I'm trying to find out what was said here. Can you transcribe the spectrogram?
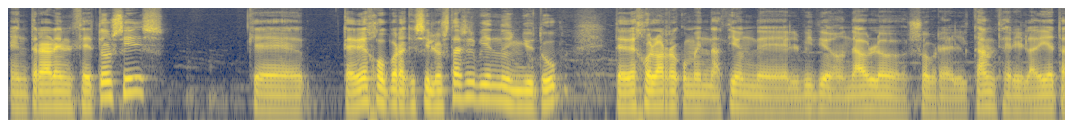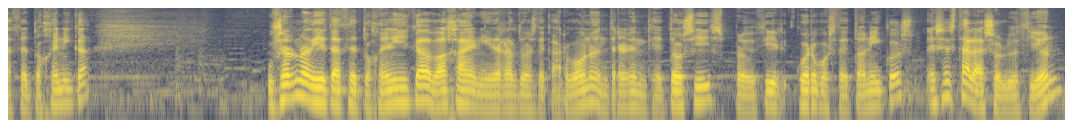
Entrar en cetosis, que te dejo por aquí, si lo estás viendo en YouTube, te dejo la recomendación del vídeo donde hablo sobre el cáncer y la dieta cetogénica. Usar una dieta cetogénica baja en hidratos de carbono, entrar en cetosis, producir cuerpos cetónicos, ¿es esta la solución?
